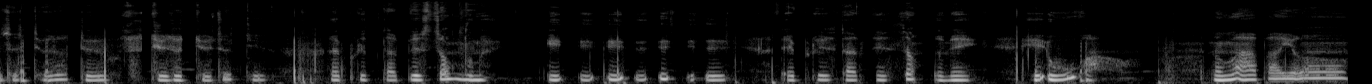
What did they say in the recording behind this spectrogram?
스튜 Every step is something 이이이이이이 Every step is something 이 우와 너무 아파요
